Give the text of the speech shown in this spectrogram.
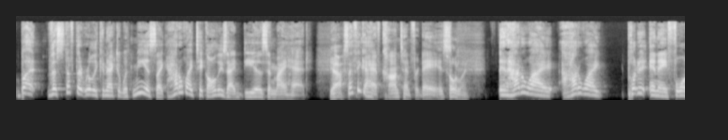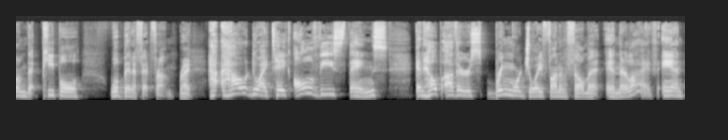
But the stuff that really connected with me is like, how do I take all these ideas in my head? Yeah. Because I think I have content for days Totally. And how do I how do I put it in a form that people will benefit from? Right. How, how do I take all of these things and help others bring more joy, fun, and fulfillment in their life? And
